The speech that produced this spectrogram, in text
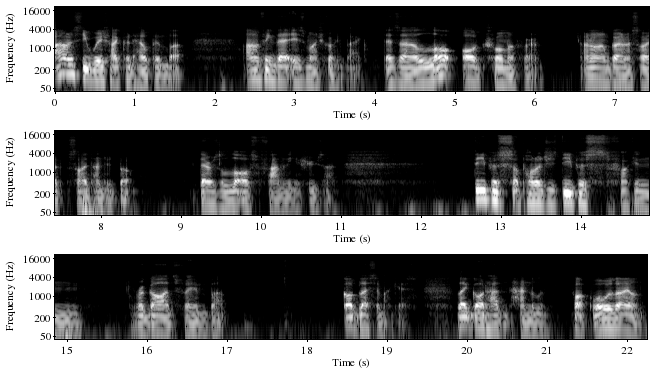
I honestly wish I could help him, but I don't think there is much going back there's a lot of trauma for him. I know I'm going on a side, side tangent, but there's a lot of family issues and deepest apologies, deepest fucking regards for him, but God bless him, I guess. Let God handle him. Fuck, what was I on?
